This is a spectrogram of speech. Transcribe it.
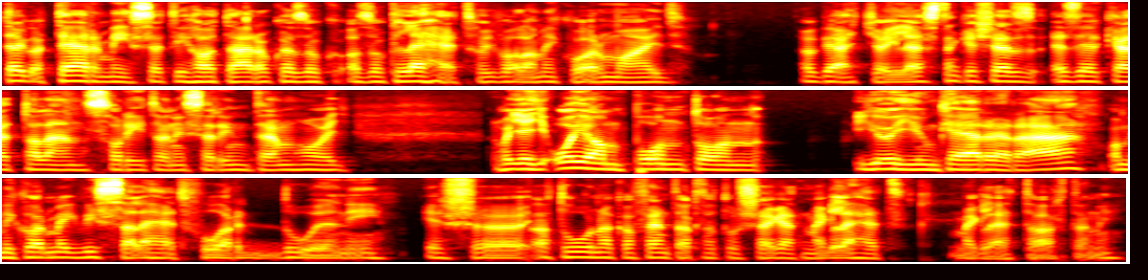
a természeti határok, azok, azok lehet, hogy valamikor majd a gátjai lesznek, és ez, ezért kell talán szorítani szerintem, hogy, hogy egy olyan ponton jöjjünk erre rá, amikor még vissza lehet fordulni, és a tónak a fenntarthatóságát meg lehet, meg lehet tartani.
